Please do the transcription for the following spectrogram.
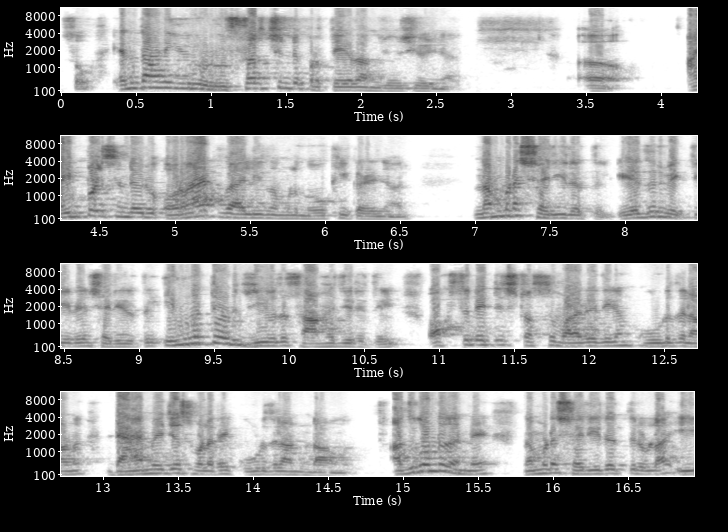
സോ എന്താണ് ഈ ഒരു റിസർച്ചിന്റെ പ്രത്യേകത എന്ന് ചോദിച്ചു കഴിഞ്ഞാൽ ഐപ്പിൾസിന്റെ ഒരു ഒറാക് വാല്യൂ നമ്മൾ നോക്കിക്കഴിഞ്ഞാൽ നമ്മുടെ ശരീരത്തിൽ ഏതൊരു വ്യക്തിയുടെയും ശരീരത്തിൽ ഇന്നത്തെ ഒരു ജീവിത സാഹചര്യത്തിൽ ഓക്സിഡേറ്റീവ് സ്ട്രെസ് വളരെയധികം കൂടുതലാണ് ഡാമേജസ് വളരെ കൂടുതലാണ് ഉണ്ടാകുന്നത് അതുകൊണ്ട് തന്നെ നമ്മുടെ ശരീരത്തിലുള്ള ഈ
